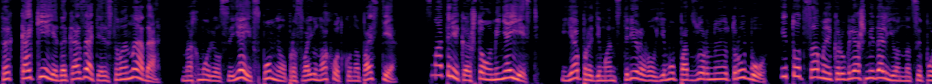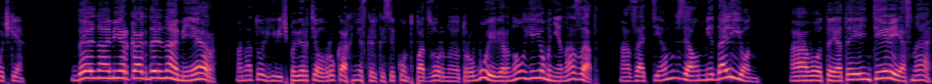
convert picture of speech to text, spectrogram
«Так какие доказательства надо?» Нахмурился я и вспомнил про свою находку на посте. «Смотри-ка, что у меня есть!» Я продемонстрировал ему подзорную трубу и тот самый кругляш-медальон на цепочке. «Дальномер как дальномер!» Анатольевич повертел в руках несколько секунд подзорную трубу и вернул ее мне назад, а затем взял медальон. «А вот это интересно!»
